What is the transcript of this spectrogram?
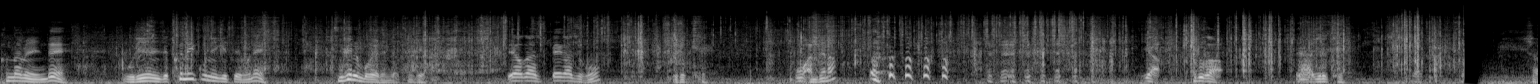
컵라면인데 우리는 이제 큰 일꾼이기 때문에 두 개를 먹어야 됩니다. 두 개. 빼가 빼가지고 이렇게. 오, 안 되나? 야, 들어가. 야, 이렇게. 자,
